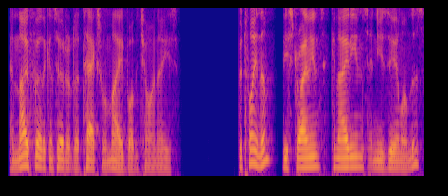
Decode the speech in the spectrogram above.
and no further concerted attacks were made by the Chinese. Between them, the Australians, Canadians, and New Zealanders,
